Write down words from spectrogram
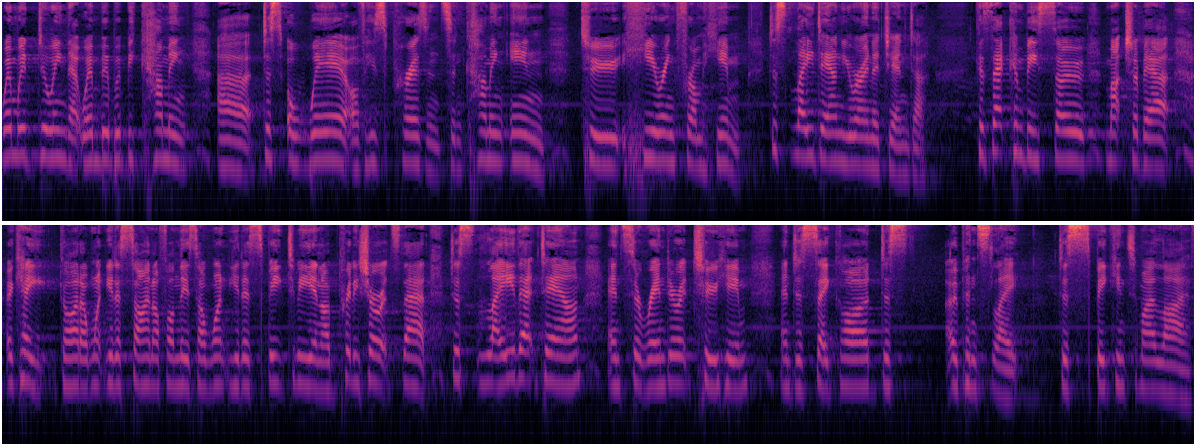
when we're doing that, when we're becoming uh, just aware of His presence and coming in to hearing from Him, just lay down your own agenda. Because that can be so much about, okay, God, I want you to sign off on this. I want you to speak to me, and I'm pretty sure it's that. Just lay that down and surrender it to Him and just say, God, just open slate, just speak into my life.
